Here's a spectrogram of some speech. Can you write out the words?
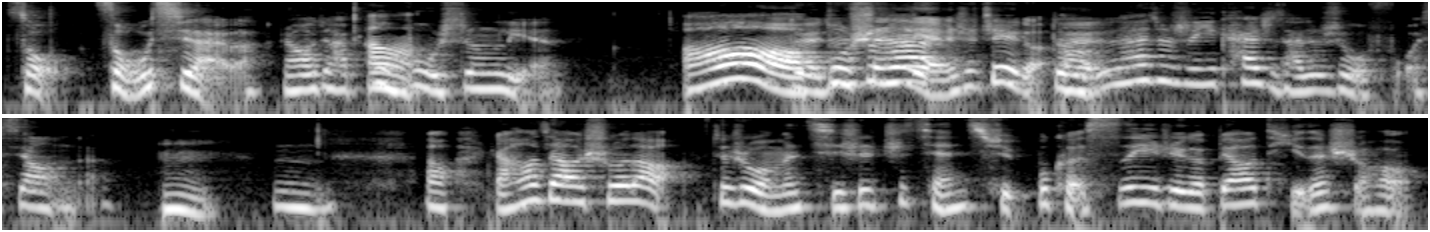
走走起来了，然后就还步步生莲。哦，对，步生莲是这个，对，嗯他就是一开始他就是有佛像的。嗯。嗯哦，然后就要说到，就是我们其实之前取“不可思议”这个标题的时候，“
